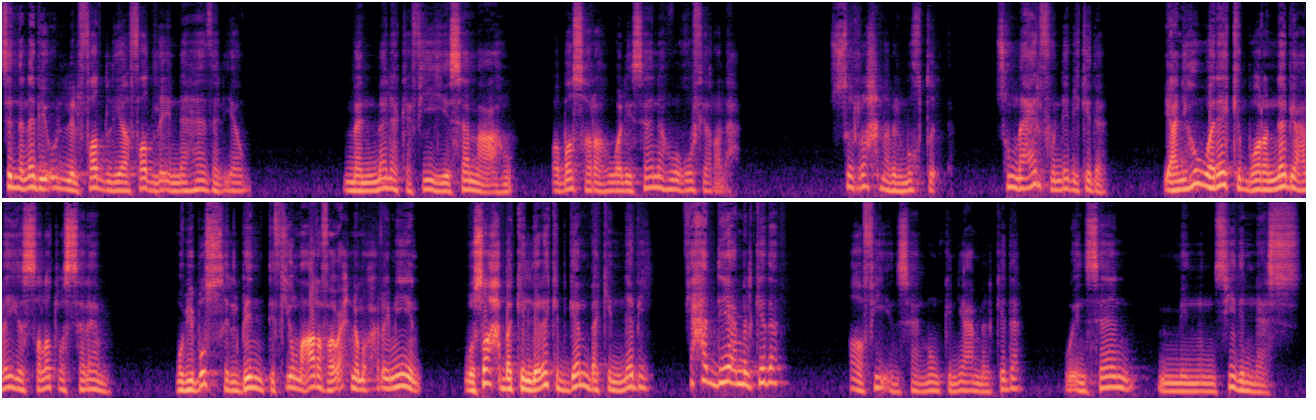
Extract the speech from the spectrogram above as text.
سيدنا النبي يقول للفضل يا فضل إن هذا اليوم من ملك فيه سمعه وبصره ولسانه غفر له. بص الرحمة بالمخطئ. ثم عرفوا النبي كده. يعني هو راكب ورا النبي عليه الصلاة والسلام وبيبص البنت في يوم عرفة وإحنا محرمين وصاحبك اللي راكب جنبك النبي في حد يعمل كده؟ آه في إنسان ممكن يعمل كده وإنسان من سيد الناس.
